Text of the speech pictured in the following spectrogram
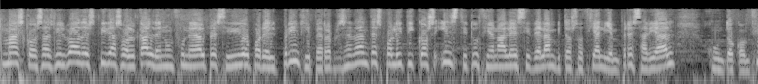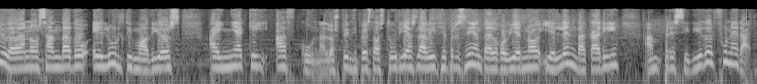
Más cosas. Bilbao despide a su alcalde en un funeral presidido por el príncipe. Representantes políticos, institucionales y del ámbito social y empresarial, junto con ciudadanos, han dado el último adiós a Iñaki Azcuna. Los príncipes de Asturias, la vicepresidenta del gobierno y el Lendakari han presidido el funeral.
